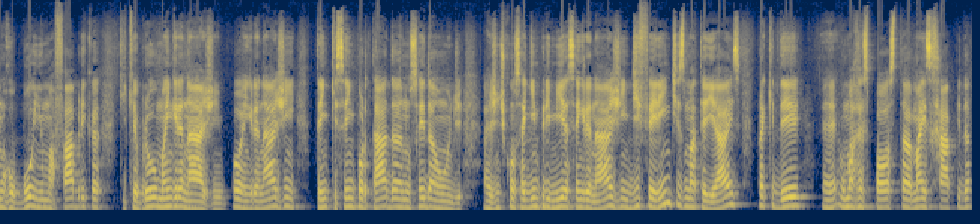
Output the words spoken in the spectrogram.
um, robô em uma fábrica que quebrou uma engrenagem. Pô, a engrenagem tem que ser importada não sei da onde. A gente consegue imprimir essa engrenagem em diferentes materiais para que dê é, uma resposta mais rápida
